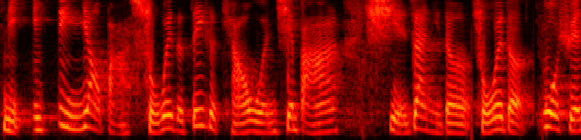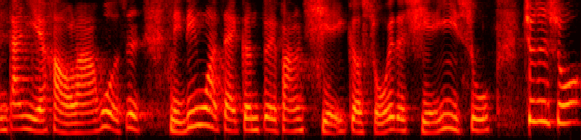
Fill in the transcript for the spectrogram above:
你一定要把所谓的这个条文先把它写在你的所谓的斡旋单也好啦，或者是你另外再跟对方写一个所谓的协议书，就是说，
